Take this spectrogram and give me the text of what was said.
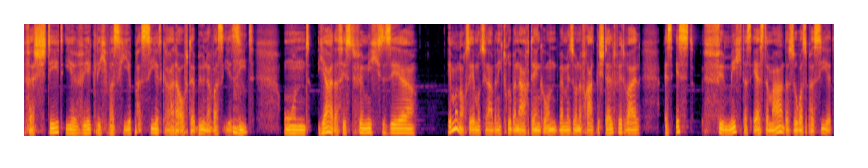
versteht ihr wirklich, was hier passiert, gerade auf der Bühne, was ihr mhm. seht. Und ja, das ist für mich sehr, immer noch sehr emotional, wenn ich drüber nachdenke und wenn mir so eine Frage gestellt wird, weil es ist für mich das erste Mal, dass sowas passiert.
